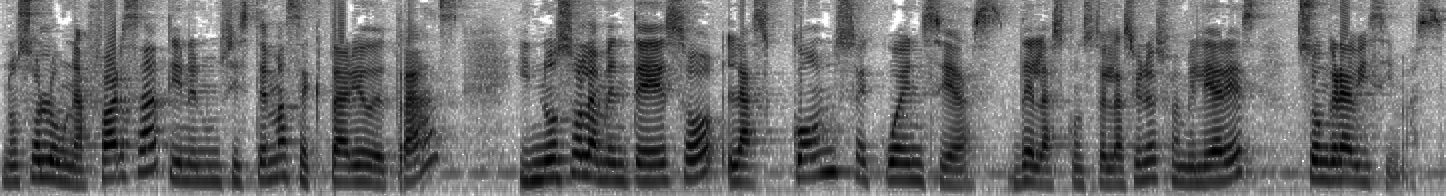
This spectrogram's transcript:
no solo una farsa, tienen un sistema sectario detrás y no solamente eso, las consecuencias de las constelaciones familiares son gravísimas.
